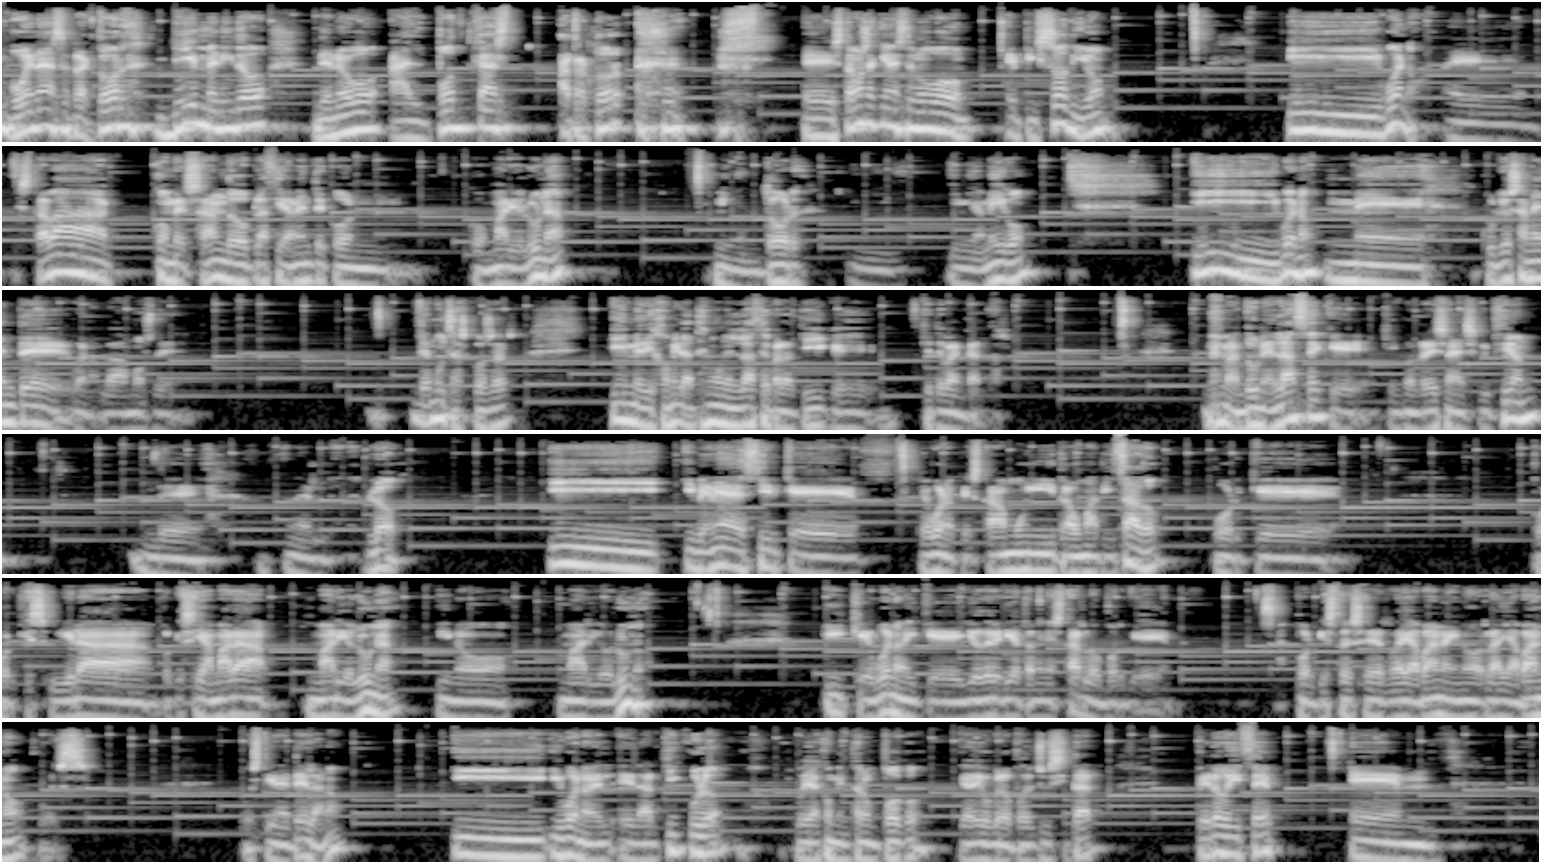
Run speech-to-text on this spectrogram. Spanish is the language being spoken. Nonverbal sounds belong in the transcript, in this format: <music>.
Buenas, Atractor. Bienvenido de nuevo al podcast Atractor. <laughs> Eh, estamos aquí en este nuevo episodio. Y bueno, eh, estaba conversando plácidamente con, con, Mario Luna, mi mentor y, y mi amigo. Y bueno, me. Curiosamente, bueno, hablábamos de. de muchas cosas. Y me dijo: Mira, tengo un enlace para ti que, que te va a encantar. Me mandó un enlace que, encontraréis en la descripción de, en el, blog. Y, y, venía a decir que, que, bueno, que estaba muy traumatizado porque, porque se hubiera, porque se llamara Mario Luna y no Mario Luno. Y que bueno, y que yo debería también estarlo porque, porque esto de ser Rayabana y no Rayabano, pues, pues tiene tela, ¿no? Y, bueno, el, artículo, voy a comentar un poco, ya digo que lo podéis visitar, pero dice, eh,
